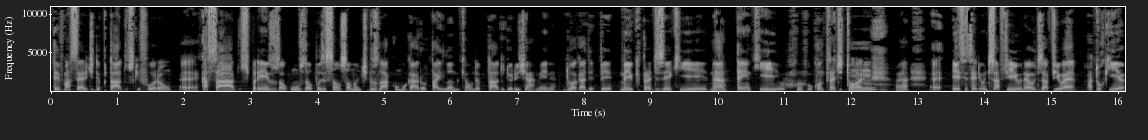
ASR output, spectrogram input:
teve uma série de deputados que foram é, caçados, presos. Alguns da oposição são mantidos lá, como o Garo Paylan, que é um deputado de origem armênia do HDP, meio que para dizer que né, tem aqui o, o contraditório. Uhum. É, esse seria um desafio, né? O desafio é a Turquia,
